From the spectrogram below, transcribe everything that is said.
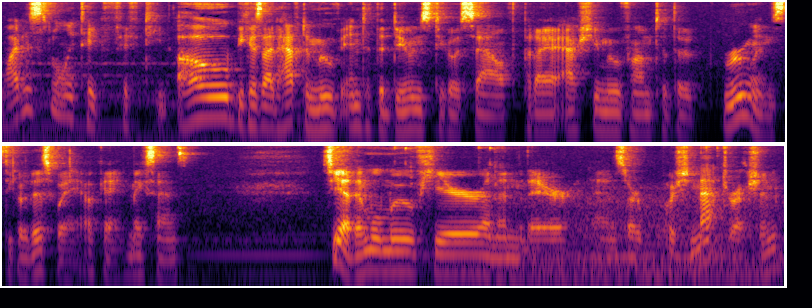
Why does it only take 15? Oh, because I'd have to move into the dunes to go south, but I actually move onto the ruins to go this way. Okay, makes sense. So yeah, then we'll move here and then there and start pushing that direction.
